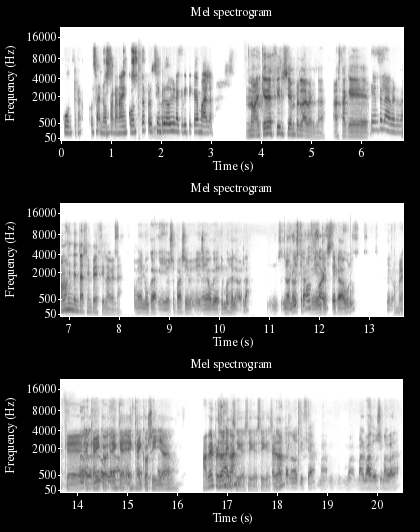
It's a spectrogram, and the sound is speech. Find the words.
contra, o sea, no para nada en contra, pero siempre No. doy una crítica mala, No, hay que decir siempre la verdad. Hasta que. siempre la verdad. Vamos a intentar siempre decir la verdad. Hombre, nunca que yo sepa si hay algo que decimos es la verdad. No es nuestra, Of evidentemente de cada uno. Pero Hombre, es que, Bueno, es la que hay, Europea, es que- es que hay cosillas. A ver, perdón. Iván. Sigue, sigue, sigue. Perdón. contar la noticia, ma- ma- malvados y malvada,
